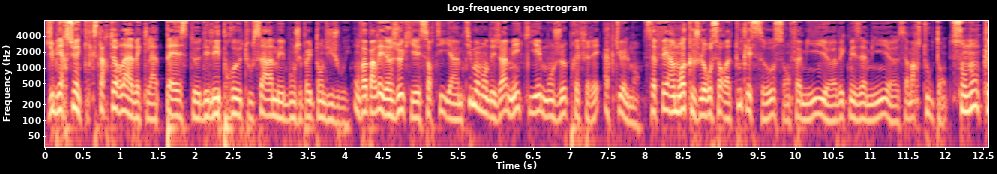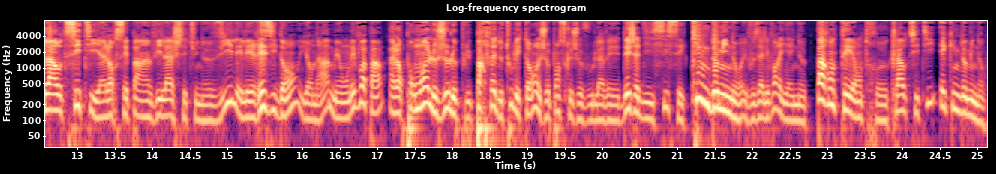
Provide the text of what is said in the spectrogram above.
J'ai bien reçu un Kickstarter là avec la peste, des lépreux, tout ça, mais bon, j'ai pas eu le temps d'y jouer. On va parler d'un jeu qui est sorti il y a un petit moment déjà, mais qui est mon jeu préféré actuellement. Ça fait un mois que je le ressors à toutes les sauces, en famille, euh, avec mes amis, euh, ça marche tout le temps. Son nom Cloud City, alors c'est pas un village, c'est une ville, et les résidents, il y en a, mais on les voit pas. Alors pour moi, le jeu le plus parfait de tous les temps, et je pense que je vous l'avais déjà dit ici, c'est King Domino. Et vous allez voir, il y a une parenté entre Cloud City et King Domino.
